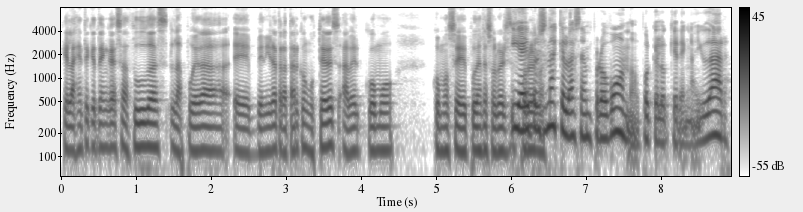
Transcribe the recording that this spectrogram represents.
que la gente que tenga esas dudas las pueda venir a tratar con ustedes a ver cómo, cómo se pueden resolver Y hay personas que lo hacen pro bono porque lo quieren ayudar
